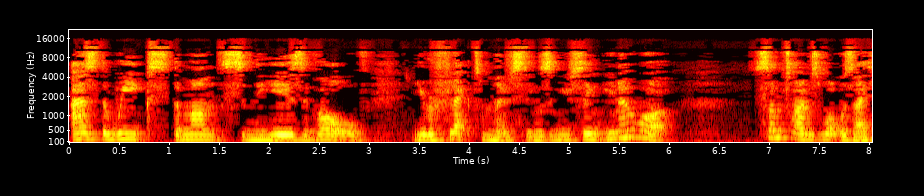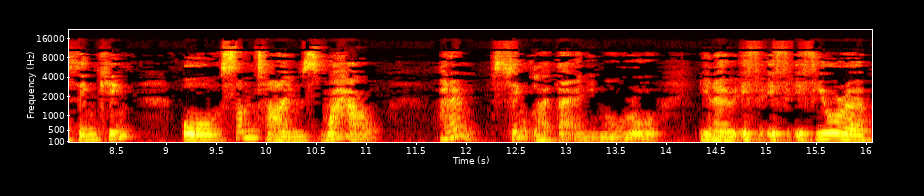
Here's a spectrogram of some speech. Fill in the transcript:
as the weeks the months and the years evolve you reflect on those things and you think you know what? Sometimes what was i thinking? Or sometimes wow i don't think like that anymore. Or you know if if if you're a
